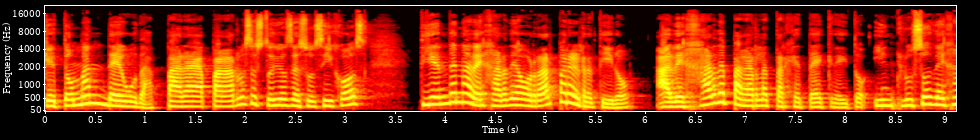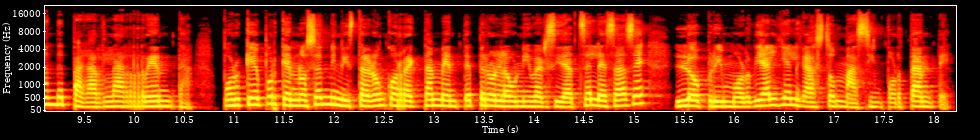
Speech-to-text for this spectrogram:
que toman deuda para pagar los estudios de sus hijos tienden a dejar de ahorrar para el retiro a dejar de pagar la tarjeta de crédito, incluso dejan de pagar la renta. ¿Por qué? Porque no se administraron correctamente, pero la universidad se les hace lo primordial y el gasto más importante.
